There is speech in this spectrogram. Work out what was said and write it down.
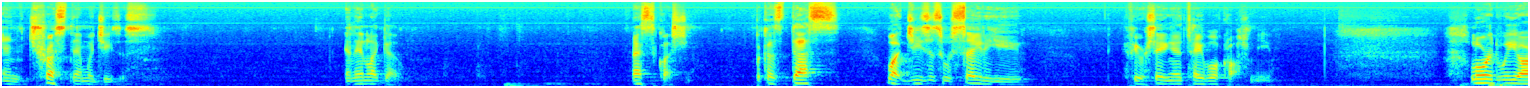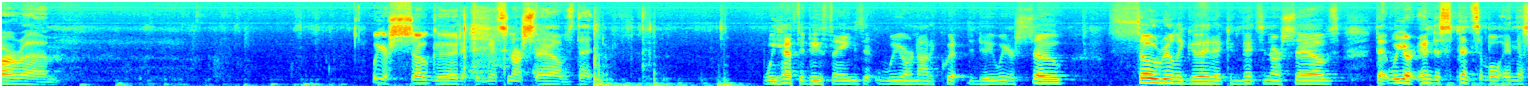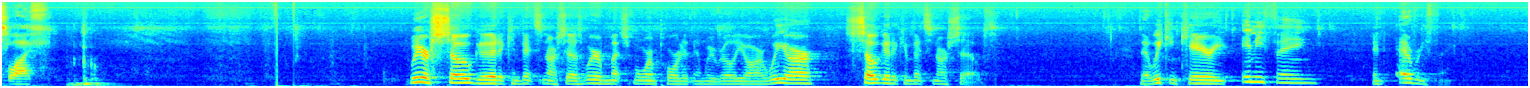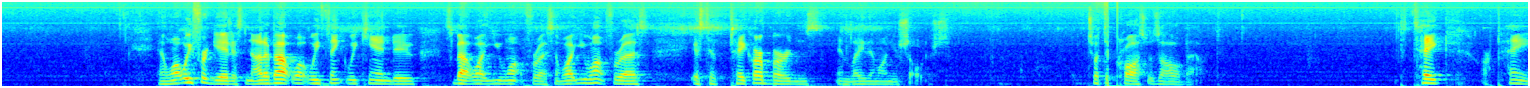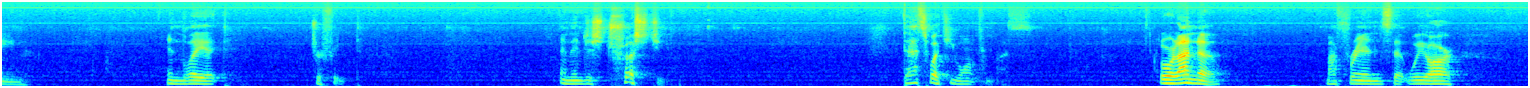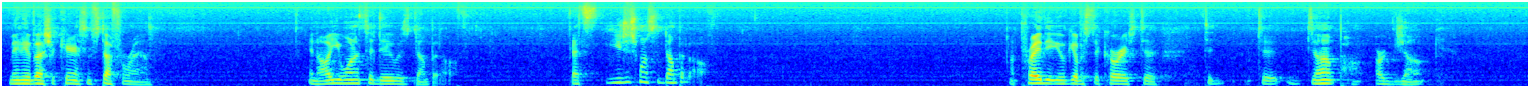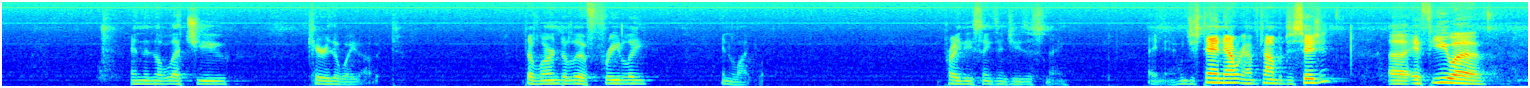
and trust them with Jesus? and then let go? That's the question. Because that's what Jesus would say to you if he were sitting at a table across from you. Lord, we are. Um, we are so good at convincing ourselves that we have to do things that we are not equipped to do. We are so, so really good at convincing ourselves that we are indispensable in this life. We are so good at convincing ourselves we're much more important than we really are. We are so good at convincing ourselves that we can carry anything and everything. And what we forget is not about what we think we can do, it's about what you want for us. And what you want for us is to take our burdens and lay them on your shoulders. That's what the cross was all about. To take our pain and lay it at your feet. And then just trust you. That's what you want from us. Lord, I know, my friends, that we are, many of us are carrying some stuff around. And all you want us to do is dump it off. That's, you just want us to dump it off. I pray that you'll give us the courage to, to, to dump our junk and then to let you carry the weight of it. To learn to live freely and lightly. Pray these things in Jesus' name. Amen. Would you stand now? We're going to have time for decision. Uh, if you uh,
